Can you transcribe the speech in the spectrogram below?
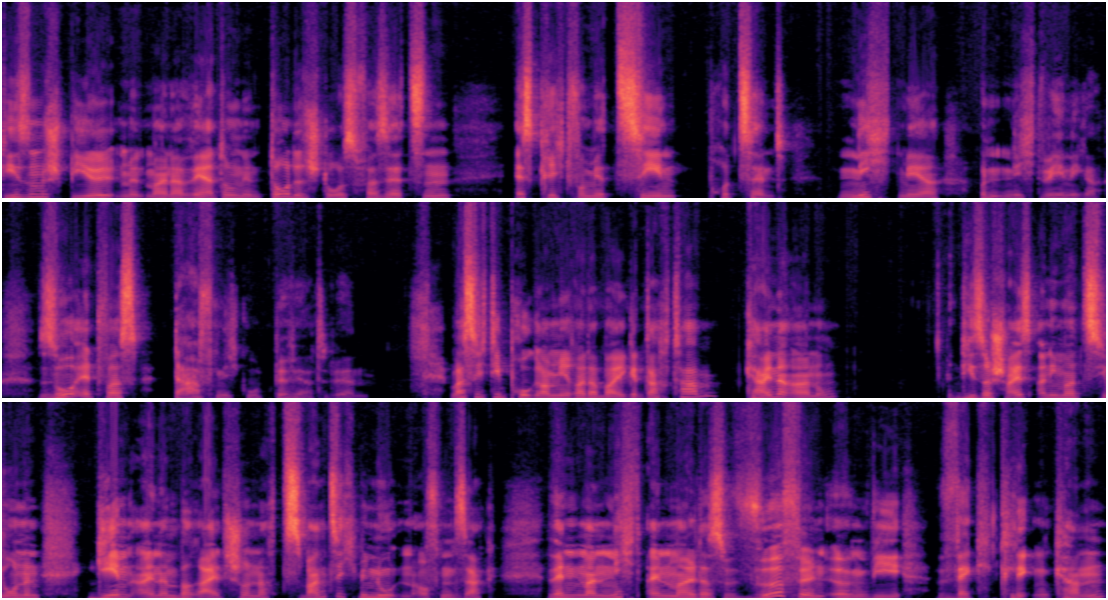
diesem Spiel mit meiner Wertung den Todesstoß versetzen. Es kriegt von mir 10%. Nicht mehr und nicht weniger. So etwas darf nicht gut bewertet werden. Was sich die Programmierer dabei gedacht haben, keine Ahnung. Diese Scheiß-Animationen gehen einem bereits schon nach 20 Minuten auf den Sack, wenn man nicht einmal das Würfeln irgendwie wegklicken kann.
